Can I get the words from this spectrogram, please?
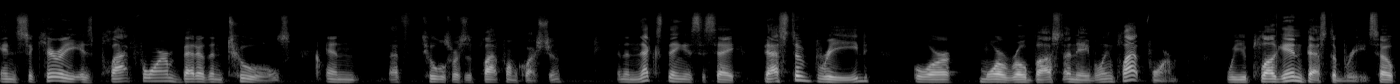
in security, is platform better than tools? And that's tools versus platform question. And the next thing is to say best of breed or more robust enabling platform where you plug in best of breed. So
